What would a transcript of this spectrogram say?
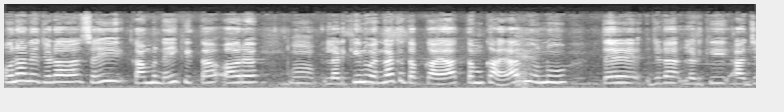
ਉਹਨਾਂ ਨੇ ਜਿਹੜਾ ਸਹੀ ਕੰਮ ਨਹੀਂ ਕੀਤਾ ਔਰ ਲੜਕੀ ਨੂੰ ਇੰਨਾ ਕੁ ਦਬਕਾਇਆ ਧਮਕਾਇਆ ਵੀ ਉਹਨੂੰ ਤੇ ਜਿਹੜਾ ਲੜਕੀ ਅੱਜ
